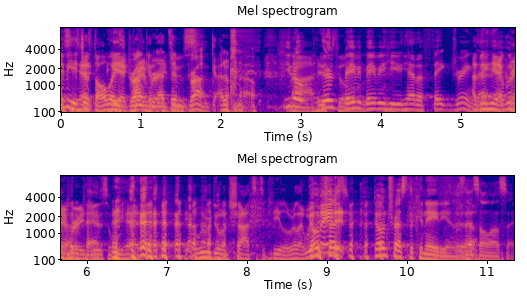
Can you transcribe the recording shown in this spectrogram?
is maybe he he's had- just he always had drunk and cranberry that's him juice. drunk. I don't know. You know, Nah, he's there's cool. maybe maybe he had a fake drink. I think he had wouldn't put cranberry past juice, and we had we were doing shots of tequila. We are like, we Don't made trust, it. don't trust the Canadians. That's all I'll say.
